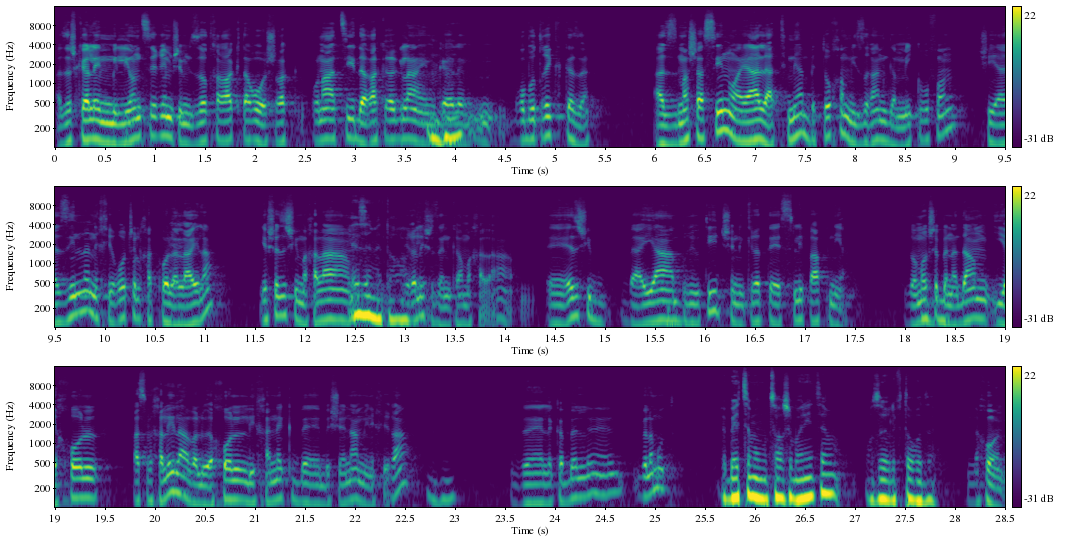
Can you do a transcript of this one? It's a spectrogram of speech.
אז יש כאלה עם מיליון צירים שמזהות לך רק את הראש, רק פונה הצידה, רק רגליים, כאלה, רובוטריק כזה. אז מה שעשינו היה להטמיע בתוך המזרן גם מיקרופון, שיאזין לנחירות שלך כל הלילה. יש איזושהי מחלה, איזה מטורף. נראה לי שזה נקרא מחלה, אה, איזושהי בעיה בריאותית שנקראת sleep apnea. זה אומר שבן אדם יכול, חס וחלילה, אבל הוא יכול להיחנק בשינה מנחירה, ולקבל, אה, ולמות. ובעצם המוצר שבניתם עוזר לפתור את זה. נכון.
